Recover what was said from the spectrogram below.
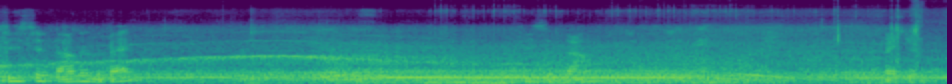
Please sit down in the back. Please sit down. Thank you.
